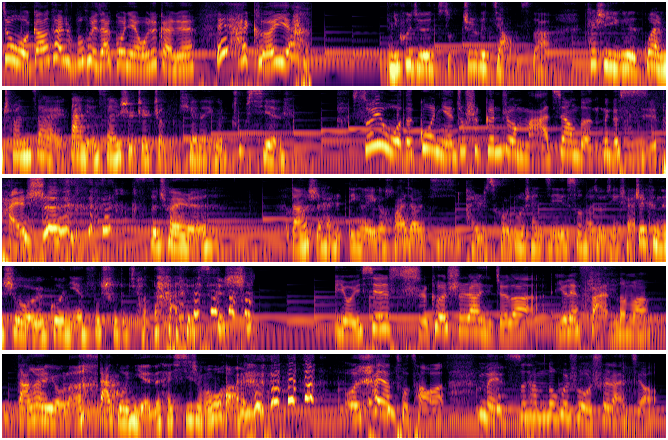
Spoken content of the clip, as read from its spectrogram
就我刚开始不回家过年，我就感觉哎还可以啊。你会觉得就这个饺子啊，它是一个贯穿在大年三十这整天的一个主线。所以我的过年就是跟着麻将的那个洗牌声。四川人，当时还是订了一个花椒鸡，还是从洛杉矶送到旧金山。这可能是我为过年付出的比较大的一件事。有一些时刻是让你觉得有点烦的吗？当然有了，大过年的还洗什么碗？我太想吐槽了，每次他们都会说我睡懒觉。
